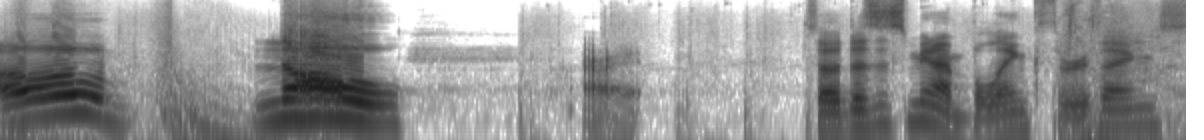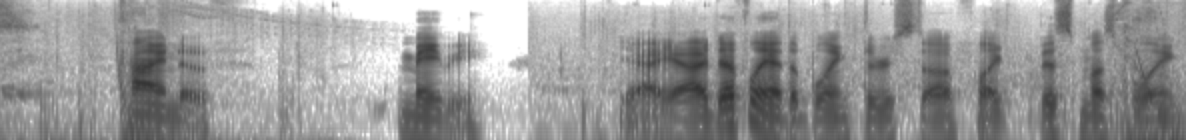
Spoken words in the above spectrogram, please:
Oh no! All right. So does this mean I blink through things? Kind of. Maybe. Yeah, yeah, I definitely have to blink through stuff. Like, this must blink.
